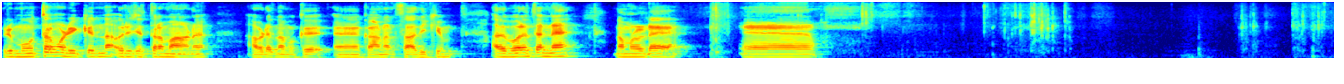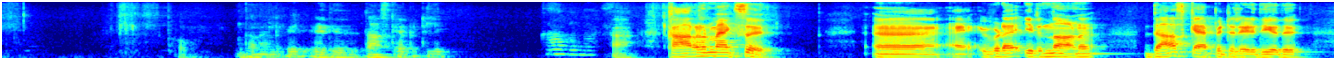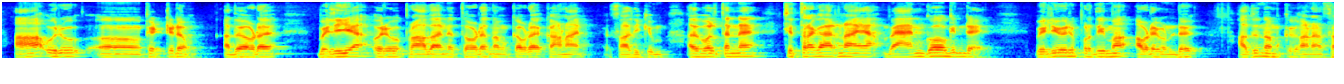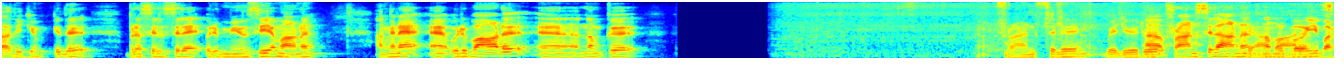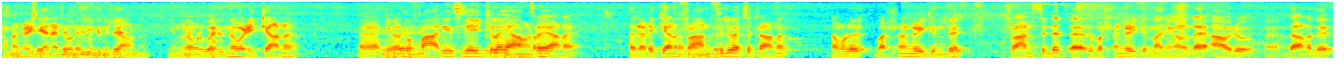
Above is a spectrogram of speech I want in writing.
ഒരു മൂത്രമൊഴിക്കുന്ന ഒരു ചിത്രമാണ് അവിടെ നമുക്ക് കാണാൻ സാധിക്കും. അതുപോലെ തന്നെ നമ്മളുടെ ഏഹ്, എന്താണ് അതിന്റെ പേര്? എഴുതിയത് ദാസ് ക്യാപിറ്റലിൽ ആ കാറൽ മാക്സ് ഇവിടെ ഇരുന്നാണ് ദാസ് ക്യാപിറ്റൽ എഴുതിയത്. ആ ഒരു കെട്ടിടം അത് അവിടെ വലിയ ഒരു പ്രാധാന്യത്തോടെ നമുക്കവിടെ കാണാൻ സാധിക്കും. അതുപോലെ തന്നെ ചിത്രകാരനായ വാൻഗോഗിന്റെ വലിയൊരു പ്രതിമ അവിടെയുണ്ട്. അത് നമുക്ക് കാണാൻ സാധിക്കും. ഇത് ബ്രസീൽസിലെ ഒരു മ്യൂസിയമാണ്. അങ്ങനെ ഒരുപാട് നമുക്ക് ഫ്രാൻസിലെ വലിയൊരു ഫ്രാൻസിലാണ് നമ്മളിപ്പോൾ ഈ ഭക്ഷണം കഴിക്കാനായിട്ട് വന്നിരിക്കുന്നത്. നമ്മൾ വരുന്ന വഴിക്കാണ് ഞങ്ങളിപ്പോൾ പാരീസിലേക്കുള്ള യാത്രയാണ്. അതിനിടയ്ക്കാണ് ഫ്രാൻസിൽ വെച്ചിട്ടാണ് നമ്മൾ ഭക്ഷണം കഴിക്കുന്നത്. ഫ്രാൻസിന്റെ ഭക്ഷണം കഴിക്കുന്ന ഞങ്ങളുടെ ആ ഒരു ഇതാണത്.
